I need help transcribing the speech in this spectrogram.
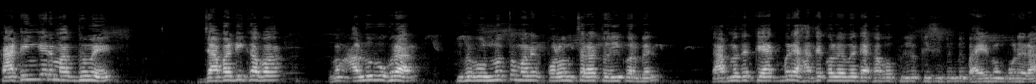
কাটিংয়ের মাধ্যমে জাবাডি কাবা এবং আলু বোখরার কীভাবে উন্নত মানের কলম চারা তৈরি করবেন, তা আপনাদেরকে একবারে হাতে কলমে দেখাবো প্রিয় কৃষিপ্রেমী ভাই এবং বোনেরা।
